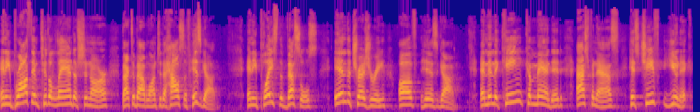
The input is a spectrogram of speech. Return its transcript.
And he brought them to the land of Shinar, back to Babylon, to the house of his God. And he placed the vessels in the treasury of his God. And then the king commanded Ashpenaz, his chief eunuch,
